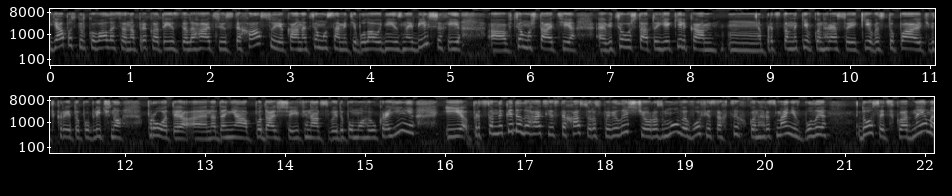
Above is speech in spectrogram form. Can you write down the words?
я поспілкувалася, наприклад, із делегацією з Техасу, яка на цьому саміті була однією з найбільших, і е, в цьому штаті від цього штату є кілька представників конгресу, які виступають відкрито публічно проти е, надання подальшої фінансової допомоги Україні. І представники делегації з Техасу розповіли, що розмови в офісах цих конгресменів були досить складними,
